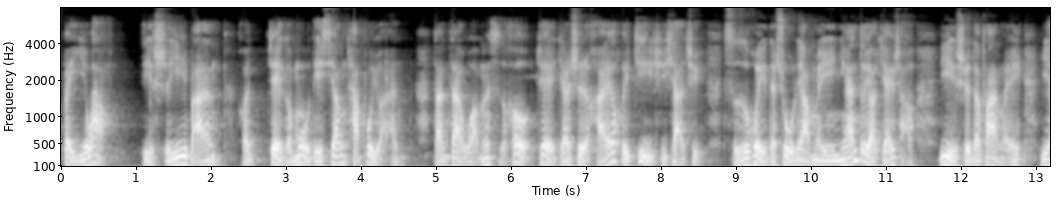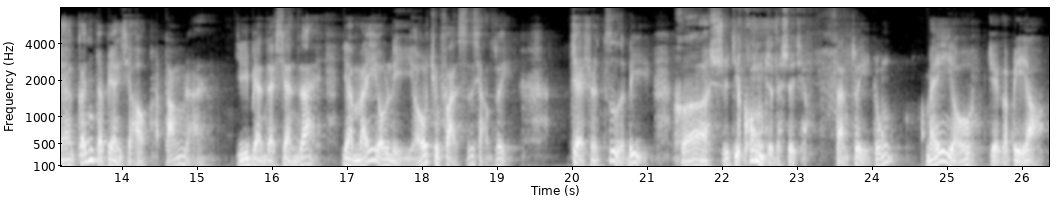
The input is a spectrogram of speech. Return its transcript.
被遗忘。第十一版和这个目的相差不远，但在我们死后，这件事还会继续下去。词汇的数量每年都要减少，意识的范围也跟着变小。当然，即便在现在，也没有理由去犯思想罪，这是自律和实际控制的事情。但最终没有这个必要。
